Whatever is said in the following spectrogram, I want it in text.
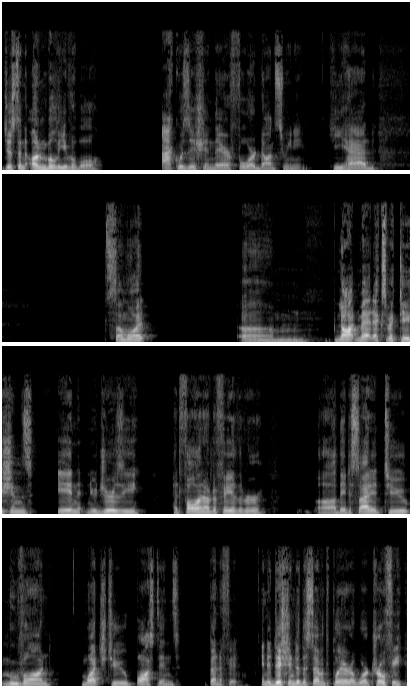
just an unbelievable acquisition there for Don Sweeney. He had somewhat um, not met expectations in New Jersey, had fallen out of favor. Uh, they decided to move on, much to Boston's benefit. In addition to the seventh player award trophy,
